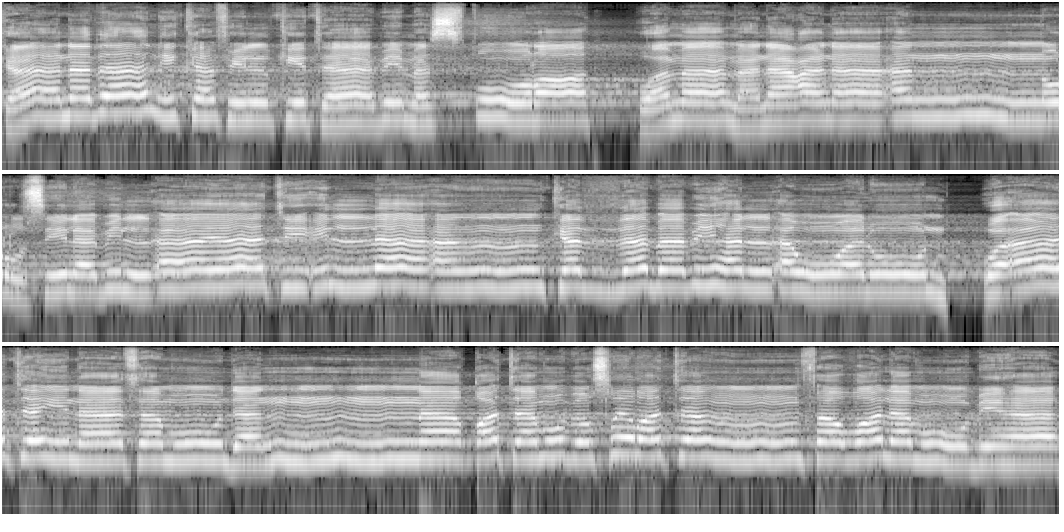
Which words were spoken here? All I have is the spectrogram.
كان ذلك في الكتاب مسطورا. وما منعنا ان نرسل بالايات الا ان كذب بها الاولون واتينا ثمود الناقه مبصره فظلموا بها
